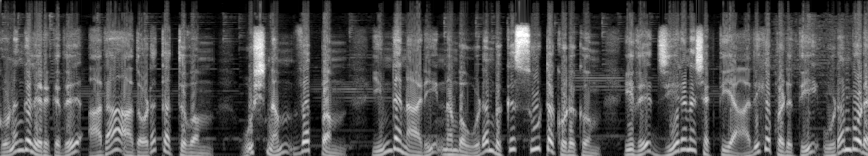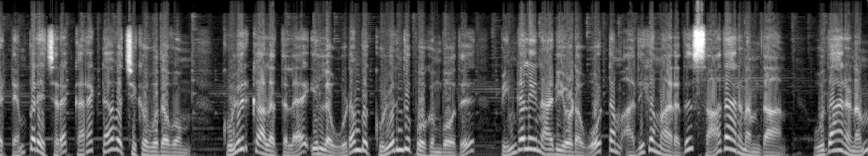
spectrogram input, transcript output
குணங்கள் இருக்குது அதான் அதோட தத்துவம். உஷ்ணம் வெப்பம். இந்த நாடி நம்ம உடம்புக்கு சூட்ட கொடுக்கும். இது ஜீரண சக்தியை அதிகப்படுத்தி உடம்போட டெம்பரேச்சரை கரெக்டா வச்சுக்க உதவும். குளிர்காலத்துல இல்ல உடம்பு குளிர்ந்து போகும்போது பிங்கலை நாடியோட ஓட்டம் அதிகமாறது சாதாரணம்தான். உதாரணம்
